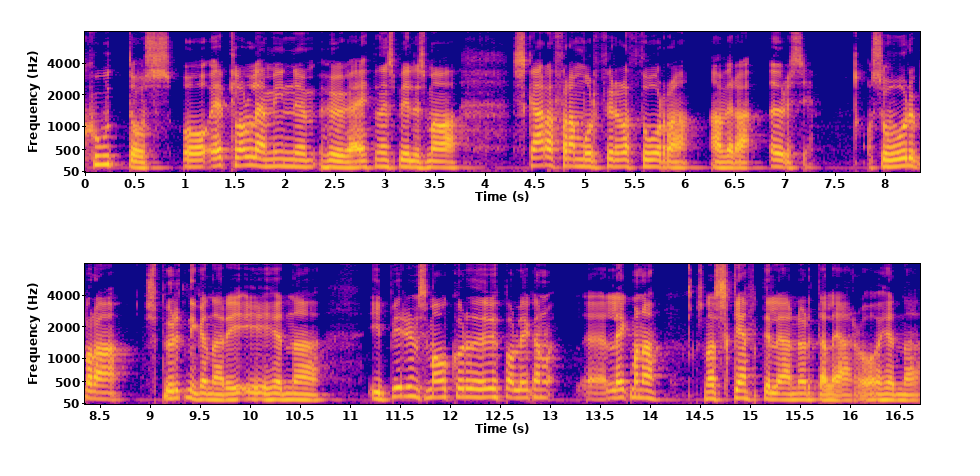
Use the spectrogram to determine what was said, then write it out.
kútos og er klálega mínum huga eitt af þeim spilið sem að skara fram úr fyrir að þóra að vera öðruðsi og svo voru bara spurningarnar í, í, hérna, í byrjun sem ákvörðu upp á leikan, eh, leikmanna svona skemmtilega nördalegar og hérna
